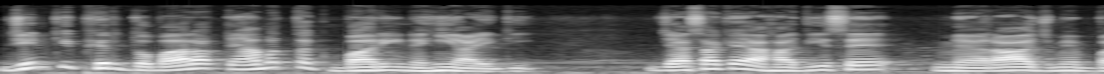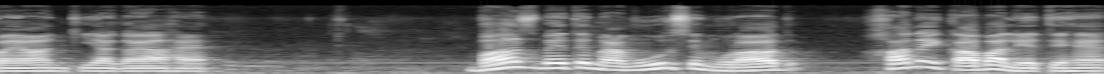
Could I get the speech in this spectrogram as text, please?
جن کی پھر دوبارہ قیامت تک باری نہیں آئے گی۔ جیسا کہ احادیث معراج میں بیان کیا گیا ہے۔ بعض بیت معمور سے مراد خانہ کعبہ لیتے ہیں،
